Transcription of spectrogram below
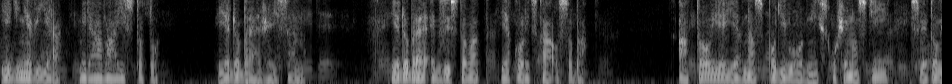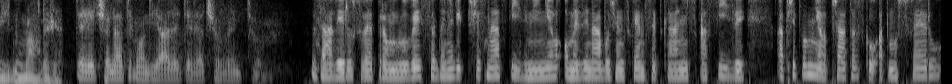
Jedině víra mi dává jistotu. Je dobré, že jsem. Je dobré existovat jako lidská osoba. A to je jedna z podivuhodných zkušeností Světových dnů mládeže. V závěru své promluvy se Benedikt XVI. zmínil o mezináboženském setkání v Asízi a připomněl přátelskou atmosféru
